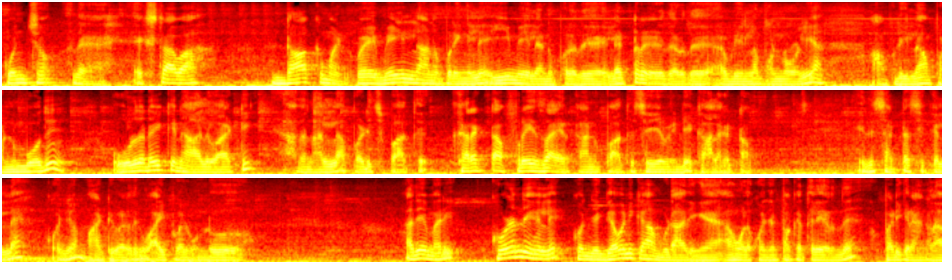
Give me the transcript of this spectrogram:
கொஞ்சம் இந்த எக்ஸ்ட்ராவாக டாக்குமெண்ட் மெயில் அனுப்புகிறீங்களே இமெயில் அனுப்புறது லெட்டர் எழுதுறது அப்படின்லாம் பண்ணுவோம் இல்லையா? அப்படிலாம் பண்ணும்போது ஒரு தடவைக்கு நாலு வாட்டி அதை நல்லா படித்து பார்த்து கரெக்டாக ஃப்ரேஸ் ஆகிருக்கான்னு பார்த்து செய்ய வேண்டிய காலகட்டம். இது சட்ட சிக்கலில் கொஞ்சம் மாட்டி வர்றதுக்கு வாய்ப்புகள் உண்டு. அதே மாதிரி குழந்தைகளே கொஞ்சம் கவனிக்காமல் விடாதீங்க. அவங்கள கொஞ்சம் பக்கத்தில் இருந்து படிக்கிறாங்களா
